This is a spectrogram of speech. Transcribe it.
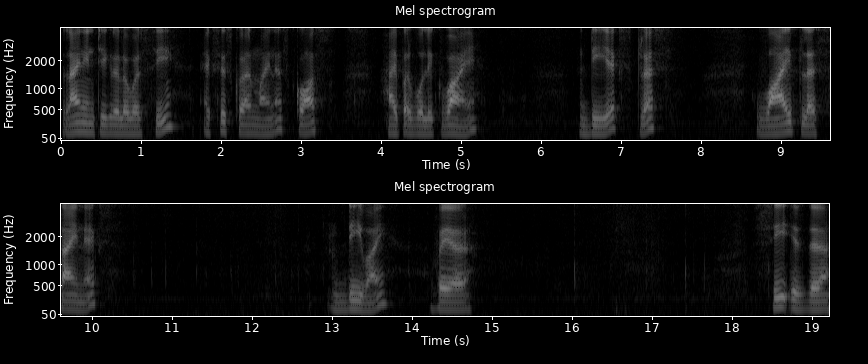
line integral over C x square minus cos hyperbolic y dx plus y plus sin x dy where C is the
